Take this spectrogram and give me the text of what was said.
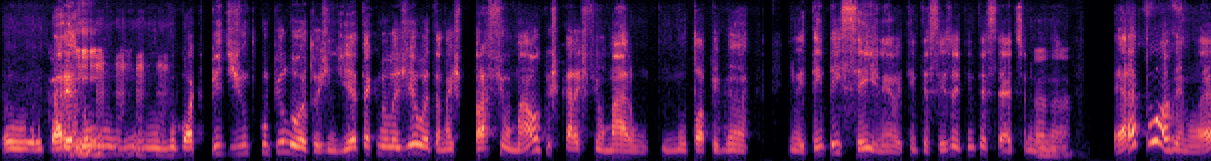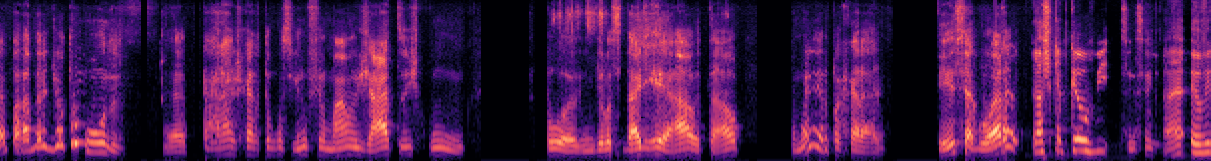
O, o cara ia no, no- no cockpit junto com o piloto. Hoje em dia a tecnologia é outra, mas para filmar o que os caras filmaram no Top Gun em 86, né? 86 ou 87, se não me engano. Uhum. Era, pô, meu irmão, era parada era de outro mundo. É, caralho, os caras estão conseguindo filmar uns jatos com, pô, em velocidade real e tal. É maneiro pra caralho. Esse agora, Eu acho que é porque eu vi. sim, sim. Eu vi,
